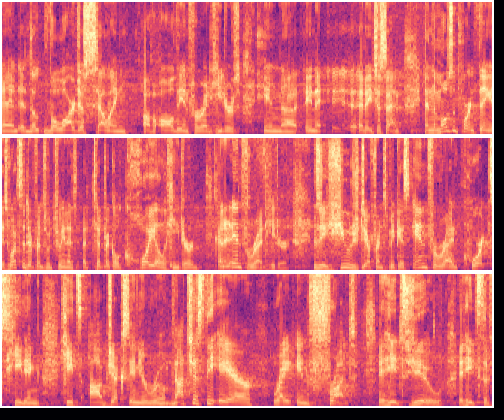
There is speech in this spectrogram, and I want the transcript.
and, and the, the, largest selling of all the infrared heaters in, uh, in at HSN. And the most important thing is what's the difference between a, a typical coil heater and an infrared heater? There's a huge difference because infrared quartz heating heats objects in your room, not just the air right in front. It heats you. It heats the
